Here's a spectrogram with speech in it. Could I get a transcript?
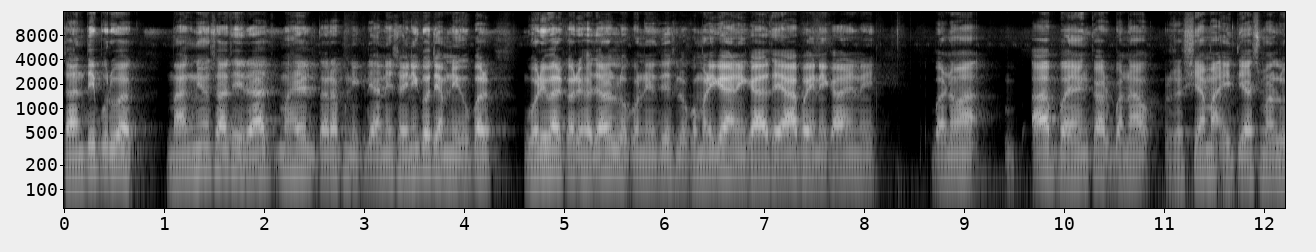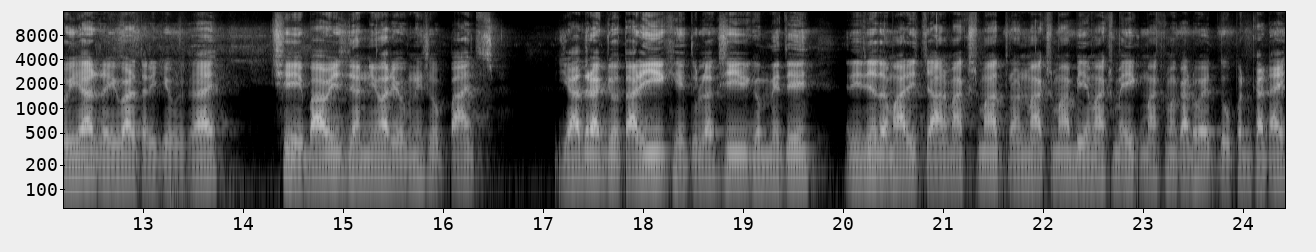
શાંતિપૂર્વક માગણીઓ સાથે રાજમહેલ તરફ નીકળ્યા અને સૈનિકો તેમની ઉપર ગોળીબાર કર્યો. હજારો લોકો નિર્દેશ લોકો મળી ગયા અને ઘાયલ થયા. આ ભયને કારણે બનવા, આ ભયંકર બનાવ રશિયામાં ઇતિહાસમાં લોહિયાર રવિવાર તરીકે ઓળખાય છે. બાવીસ જાન્યુઆરી ઓગણીસો પાંચ. યાદ રાખજો, તારીખ હેતુલક્ષી ગમે તે રીતે તમારી ચાર માર્ક્સમાં, ત્રણ માર્ક્સમાં, બે માર્ક્સમાં, એક માર્ક્સમાં કાઢવો હોય તો પણ કાઢાય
